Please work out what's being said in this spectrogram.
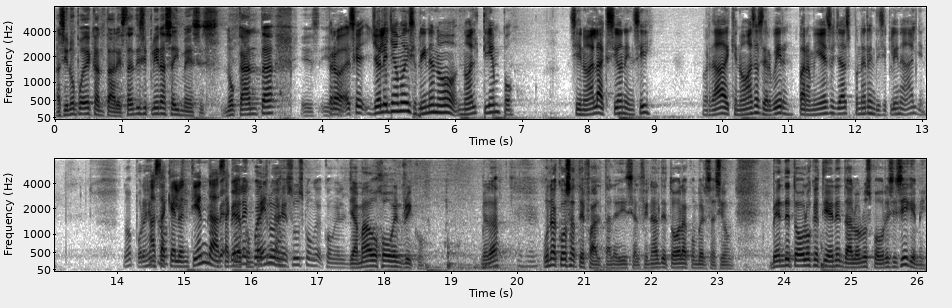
Así no puede cantar. Está en disciplina seis meses. No canta. es- Pero es que yo le llamo disciplina no, no al tiempo, sino a la acción en sí. ¿verdad? De que no vas a servir. Para mí eso ya es poner en disciplina a alguien. ¿no? Por ejemplo, hasta que lo entienda, hasta ve, que ve lo el encuentro de comprenda. Jesús con, con el llamado joven rico, ¿verdad? Una cosa te falta, le dice al final de toda la conversación. Vende todo lo que tienes, dalo a los pobres y sígueme.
